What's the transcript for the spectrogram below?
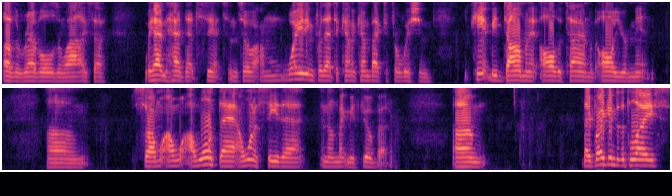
of the rebels and wily stuff. We hadn't had that since, and so I'm waiting for that to kind of come back to fruition. You can't be dominant all the time with all your men. Um, so I, I, I want that. I want to see that, and it'll make me feel better. Um, they break into the place.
